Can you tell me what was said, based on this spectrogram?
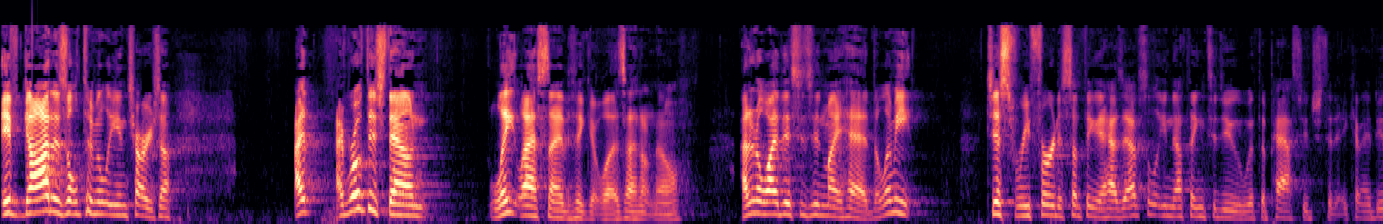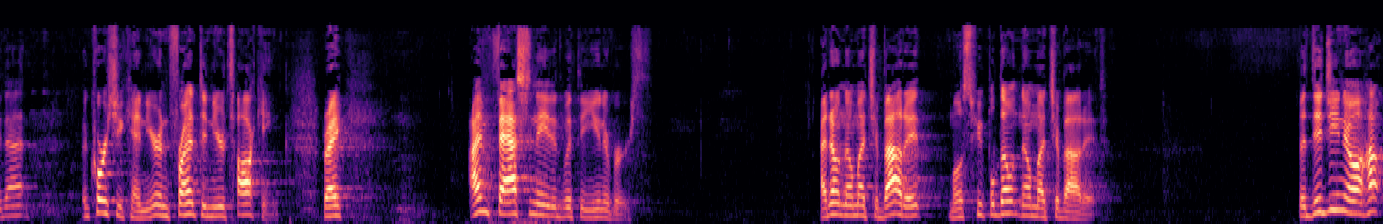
If God is ultimately in charge. Now, I, I wrote this down late last night, I think it was. I don't know. I don't know why this is in my head, but let me just refer to something that has absolutely nothing to do with the passage today. Can I do that? Of course you can. You're in front and you're talking, right? I'm fascinated with the universe. I don't know much about it. Most people don't know much about it. But did you know how,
